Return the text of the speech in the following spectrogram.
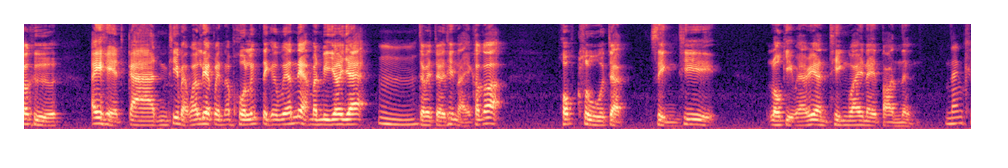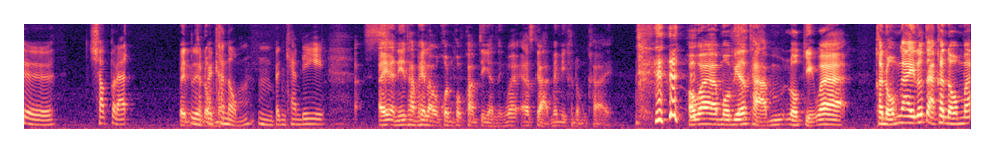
ก็คือ ไอเหตุการณ์ที่แบบว่าเรียกเป็น apocalyptic event เนี่ยมันมีเยอะแยะอืมจะไปเจอที่ไหน เขาก็พบ clue จากสิ่งที่โลกิแวริ a นทิ้งไว้ในตอนหนึ่ง นั่นคือช็อกโกแลตเป็นหรือขนมเป็นขนมอืมเป็น candy ไออันนี้ทำให้เราค้นพบความจริงอย่างหนึ่งว่าแอสการ์ดไม่มีขนมขาย เพราะว่า Mobius ถามโลกิว่าขนมไงรู้จักขนมไหม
